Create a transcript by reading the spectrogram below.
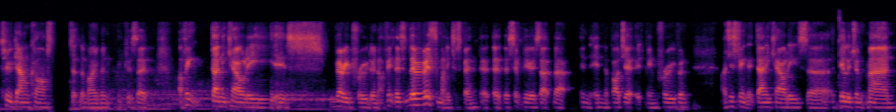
too downcast at the moment because I think Danny Cowley is very prudent. I think there's, there is the money to spend. There, there simply is that that in in the budget. It's been proven. I just think that Danny Cowley's a diligent man.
